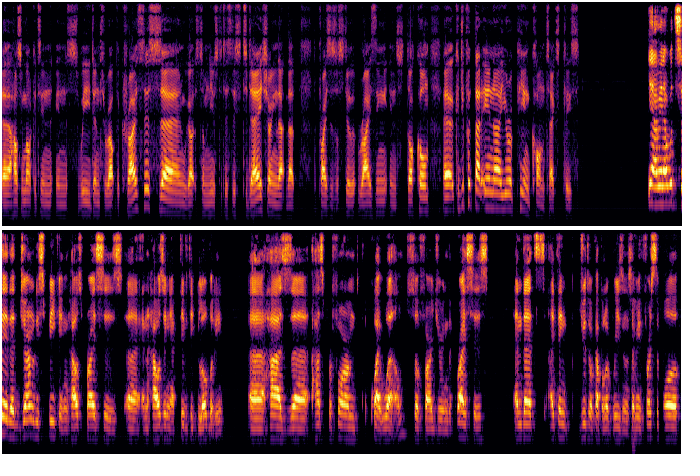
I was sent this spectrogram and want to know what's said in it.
uh, housing market in, in Sweden throughout the crisis, and we got some new statistics today showing that, that the prices are still rising in Stockholm. Uh, could you put that in a European context, please? Yeah, I mean, I would say that generally speaking, house prices uh, and housing activity globally uh, has uh, has performed quite well so far during the crisis, and that's I think due to a couple of reasons. I mean, first of all,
